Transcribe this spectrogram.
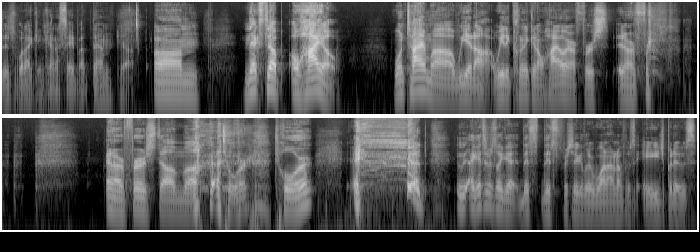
is what I can kind of say about them. Yeah. Um, next up, Ohio. One time, uh, we had a we had a clinic in Ohio in our first in our first in our first um uh, Tour? tour. And was- I guess it was like a this this particular one. I don't know if it was age, but it was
